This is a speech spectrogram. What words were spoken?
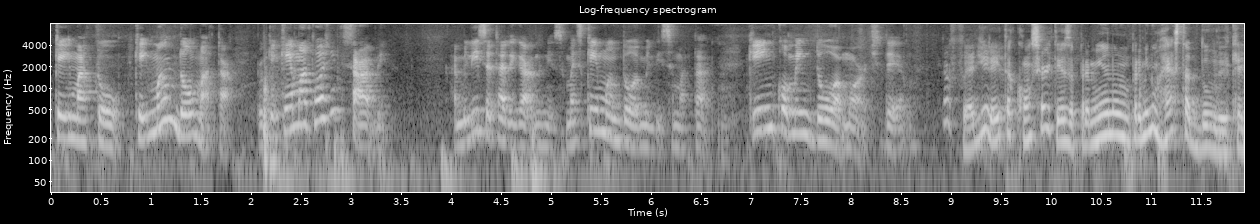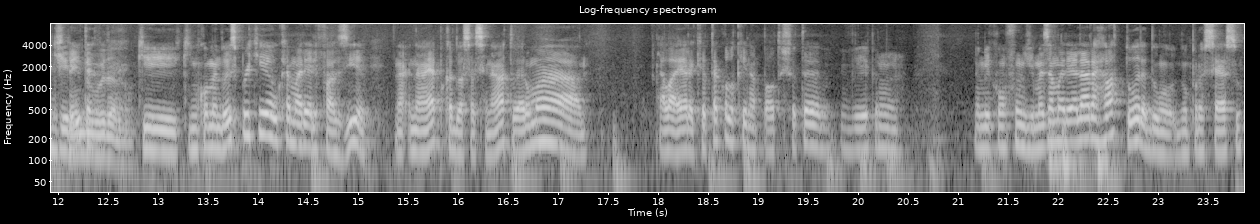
quem matou, quem mandou matar, porque quem matou a gente sabe. A milícia tá ligada nisso, mas quem mandou a milícia matar? Quem encomendou a morte dela? Ah, foi a direita, com certeza. Para mim, não, pra mim não resta dúvida que a direita dúvida, que, que encomendou isso, porque o que a Marielle fazia, na, na, época do assassinato, era uma... Ela era, que eu até coloquei na pauta, deixa eu até ver para não, não me confundir, mas a Marielle era relatora do, do processo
